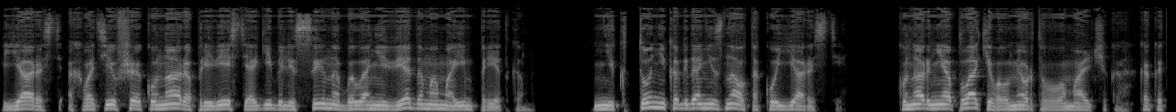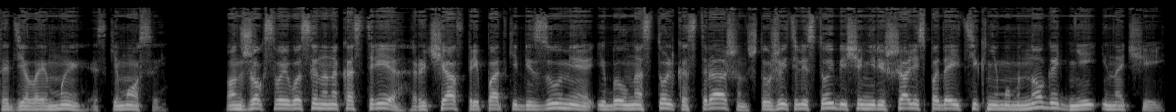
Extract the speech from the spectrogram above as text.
Ярость, охватившая Кунара при вести о гибели сына, была неведома моим предкам. Никто никогда не знал такой ярости. Кунар не оплакивал мертвого мальчика, как это делаем мы, эскимосы. Он сжег своего сына на костре, рыча в припадке безумия, и был настолько страшен, что жители стойбища не решались подойти к нему много дней и ночей.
